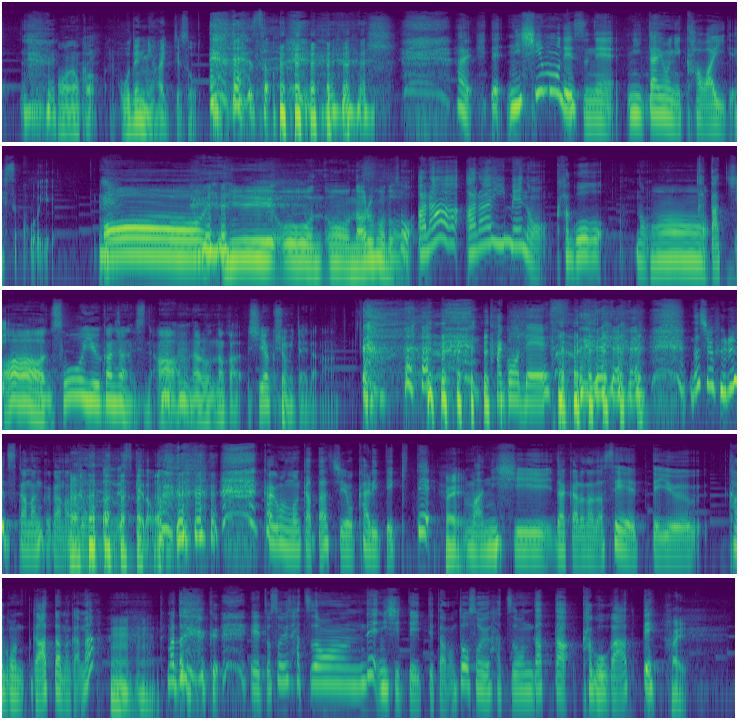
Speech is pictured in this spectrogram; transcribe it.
あなんかおでんに入ってそう。そう。はい。で西もですね似たように可愛いですこういう。あーへえおーおーなるほど。そう粗粗い目のカゴの形。あーそういう感じなんですね。あー、うんうん。なるほど。なんか市役所みたいだな。カゴです。私はフルーツかなんかかなって思ったんですけど。カゴの形を借りてきて、はい。まあ西だからなんだ「せい」っていうカゴがあったのかな、うんうん。まあ、とにかく、えー、とそういう発音で西って言ってたのとそういう発音だったカゴがあってはい。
